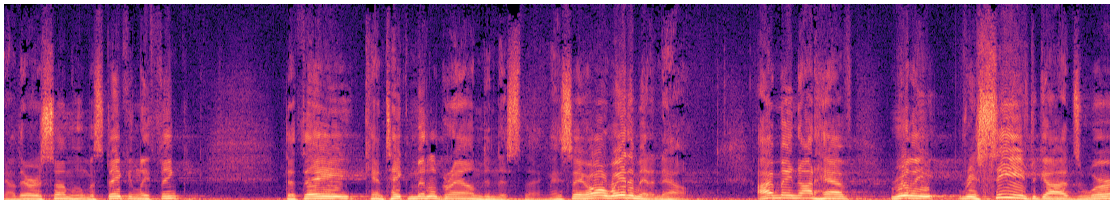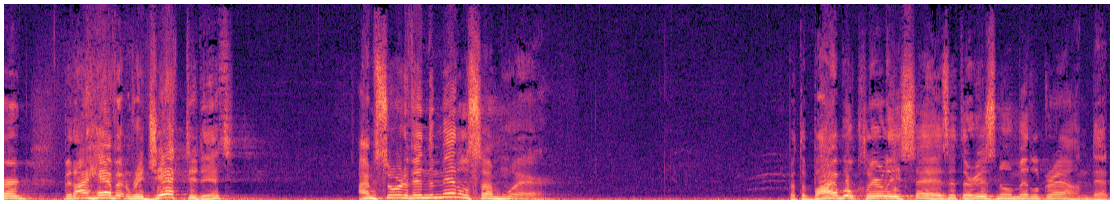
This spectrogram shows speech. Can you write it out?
Now, there are some who mistakenly think that they can take middle ground in this thing. They say, oh, wait a minute now. I may not have really received God's word, but I haven't rejected it. I'm sort of in the middle somewhere. But the Bible clearly says that there is no middle ground, that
